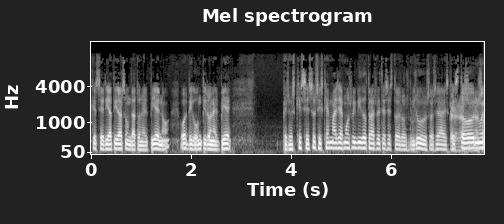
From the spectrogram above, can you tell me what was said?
que sería tirarse un dato en el pie, ¿no? O digo, un tiro en el pie. Pero es que es eso, si es que además ya hemos vivido otras veces esto de los virus, o sea, es que esto no,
